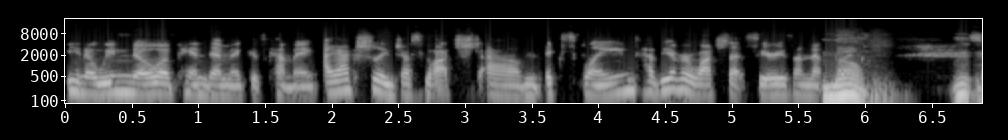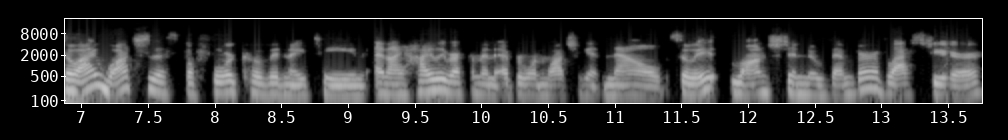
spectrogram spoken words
you know we know a pandemic is coming. I actually just watched um explained. Have you ever watched that series on netflix? no Mm-mm. So I watched this before COVID 19 and I highly recommend everyone watching it now. So it launched in November of last year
